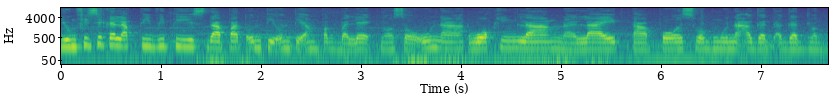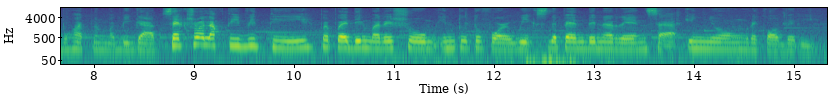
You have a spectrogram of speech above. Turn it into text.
Yung physical activities, dapat unti-unti ang pagbalik. No? So, una, walking lang na light, tapos wag muna agad-agad magbuhat ng mabigat. Sexual activity, pwedeng ma-resume in 2 to 4 weeks. Depende na rin sa inyong recovery.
